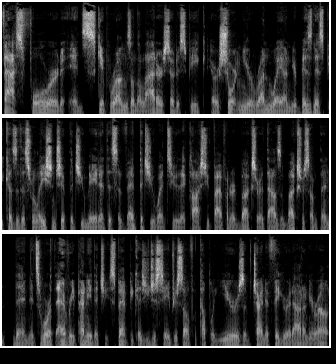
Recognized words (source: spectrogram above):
fast forward and skip rungs on the ladder, so to speak, or shorten your runway on your business because of this relationship that you made at this event that you went to that cost you 500 bucks or a thousand bucks or something, then it's worth every penny that you spent because you just saved yourself a couple years of trying to figure it out on your own.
